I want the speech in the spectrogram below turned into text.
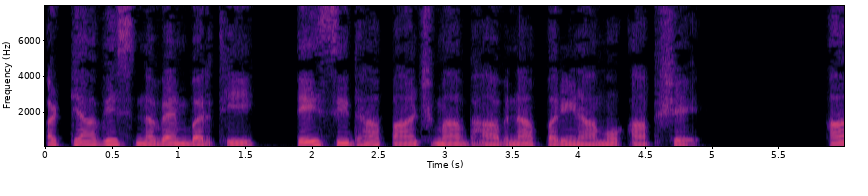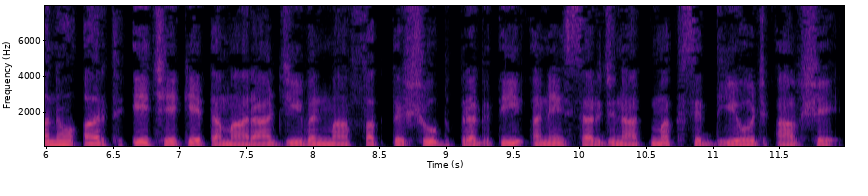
અઠ્યાવીસ નવેમ્બરથી, તે સીધા પાંચમા ભાવના પરિણામો આપશે. આનો અર્થ એ છે કે તમારા જીવનમાં ફક્ત શુભ પ્રગતિ અને સર્જનાત્મક સિદ્ધિઓ જ આવશે.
